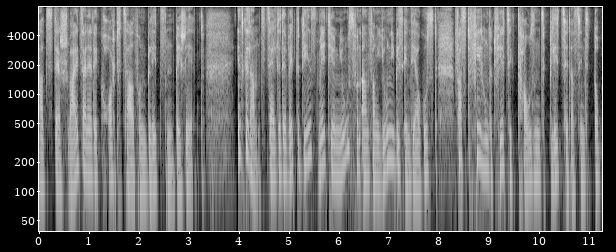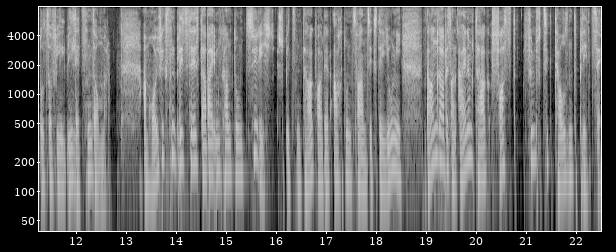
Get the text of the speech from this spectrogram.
hat der Schweiz eine Rekordzahl von Blitzen beschert. Insgesamt zählte der Wetterdienst Meteo News von Anfang Juni bis Ende August fast 440.000 Blitze. Das sind doppelt so viel wie letzten Sommer. Am häufigsten blitzte es dabei im Kanton Zürich. Spitzentag war der 28. Juni. Dann gab es an einem Tag fast 50.000 Blitze.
